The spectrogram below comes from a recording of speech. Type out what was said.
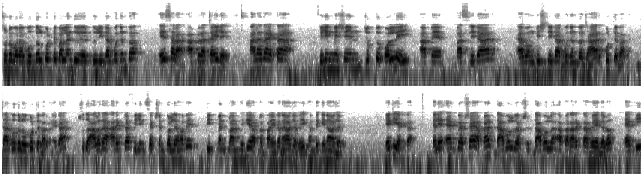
ছোট বড় বোতল করতে পারলেন দুই দুই লিটার পর্যন্ত। এছাড়া আপনারা চাইলে আলাদা একটা ফিলিং মেশিন যুক্ত করলেই আপনি পাঁচ লিটার এবং বিশ লিটার পর্যন্ত ঝাড় করতে পারবেন, ঝাড় বোতলও করতে পারবেন। এটা শুধু আলাদা আরেকটা ফিলিং সেকশন করলে হবে ট্রিটমেন্ট প্ল্যান থেকে আপনার পানিটা নেওয়া যাবে, এখান থেকে নেওয়া যাবে। এটি একটা। তাহলে এক ব্যবসায় আপনার ডাবল ব্যবসা ডাবল আপনার আরেকটা হয়ে গেল। একই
